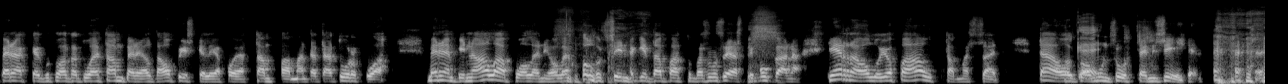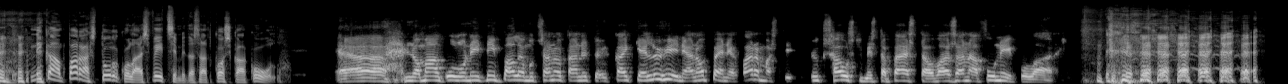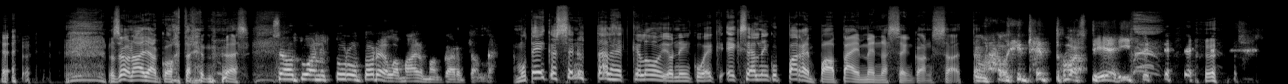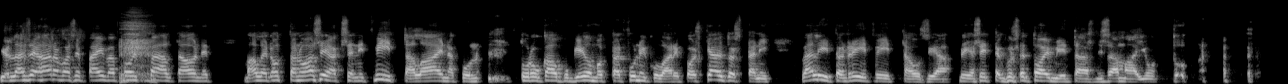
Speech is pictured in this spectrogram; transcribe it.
peräkkäin, kun tuolta tulee Tampereelta opiskelijapojat tamppaamaan tätä Turkua merenpinnan alapuolelle, niin olen ollut siinäkin tapahtumassa useasti mukana. Kerran ollut jopa auttamassa, että tämä on okay. mun suhteeni siihen. Mikä on paras turkulaisvitsi, mitä sä oot koskaan kuullut? Äh, no mä oon kuullut niitä niin paljon, mutta sanotaan nyt kaikkein lyhin ja nopein ja varmasti yksi hauskimmista päästä on vaan sana funikulaari. No se on ajankohtainen myös. Se on tuonut Turun todella maailmankartalle. Mutta eikö se nyt tällä hetkellä ole jo, niin kuin, eikö, siellä niin kuin parempaa päin mennä sen kanssa? Että... Valitettavasti ei. Kyllä se harva se päivä pois päältä on, että mä olen ottanut asiakseni twiittailla aina, kun Turun kaupunki ilmoittaa, että funikulaari pois käytöstä, niin välitön riitviittaus ja, ja sitten kun se toimii taas, niin sama juttu.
